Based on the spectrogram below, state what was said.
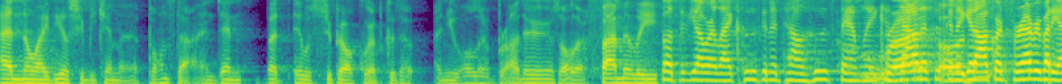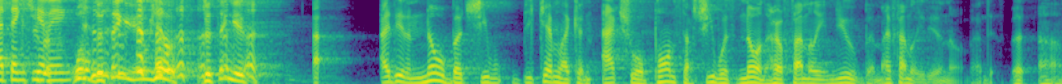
I had no idea she became a porn star, and then, but it was super awkward because I, I knew all her brothers, all her family. Both of y'all were like, "Who's gonna tell whose family?" Because Right. now this is gonna Oh, get awkward for everybody at Super- Thanksgiving. Well, the thing, you know, the thing is, I, didn't know, but she became like an actual porn star. She was known. Her family knew, but my family didn't know about this. But uh,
